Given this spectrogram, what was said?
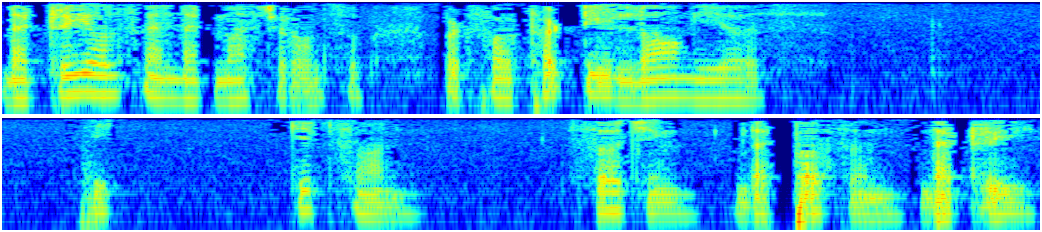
that tree also and that master also. But for 30 long years, he keeps on searching that person, that tree,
